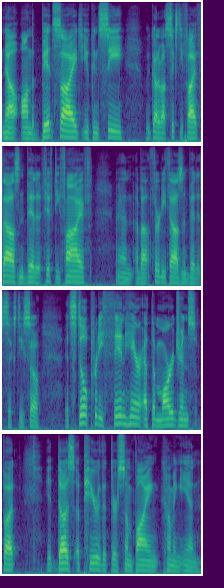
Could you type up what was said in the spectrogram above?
Now on the bid side, you can see we've got about 65,000 bid at 55 and about 30,000 bid at 60. So it's still pretty thin here at the margins, but it does appear that there's some buying coming in.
